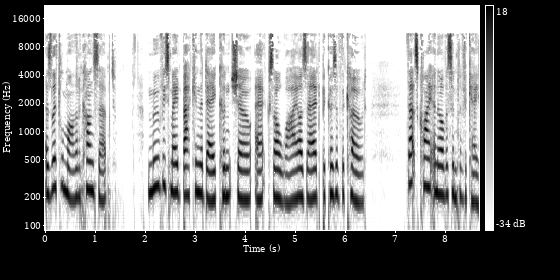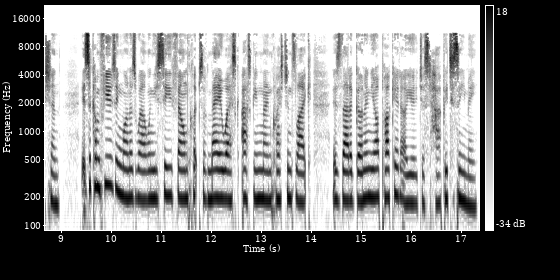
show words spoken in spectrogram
as little more than a concept. Movies made back in the day couldn't show X or Y or Z because of the code. That's quite an oversimplification. It's a confusing one as well when you see film clips of Mae West asking men questions like, Is that a gun in your pocket or are you just happy to see me?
